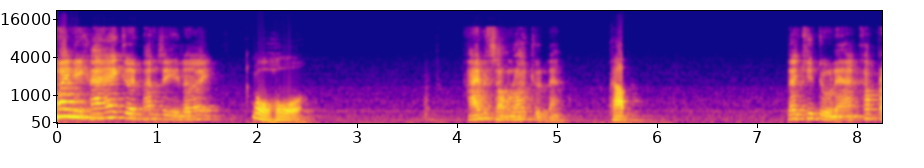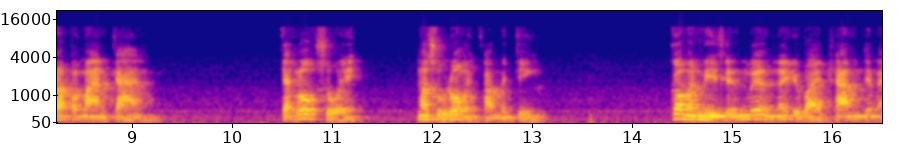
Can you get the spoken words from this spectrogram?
ไม่มีใครให้เกินพันสี่เลย โอ้โห หายไปสองร้อยจุดนะครับ แล้วคิดดูนะเขาปรับประมาณการ จากโลกสวยมาสู่โลกแห่งความเป็นจริง ก็มันมีถึงเรื่องนโยบายทรัมป์ใช่ไหม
